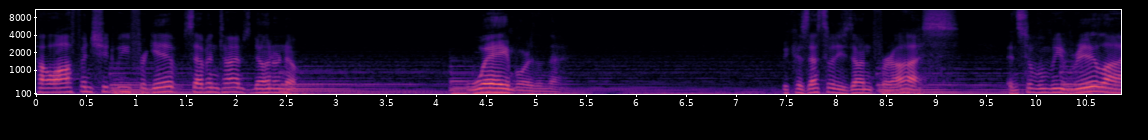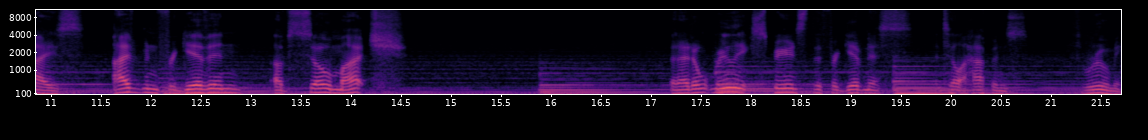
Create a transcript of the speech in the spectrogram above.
How often should we forgive? Seven times? No, no, no. Way more than that. Because that's what He's done for us. And so when we realize I've been forgiven of so much, and I don't really experience the forgiveness until it happens through me.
